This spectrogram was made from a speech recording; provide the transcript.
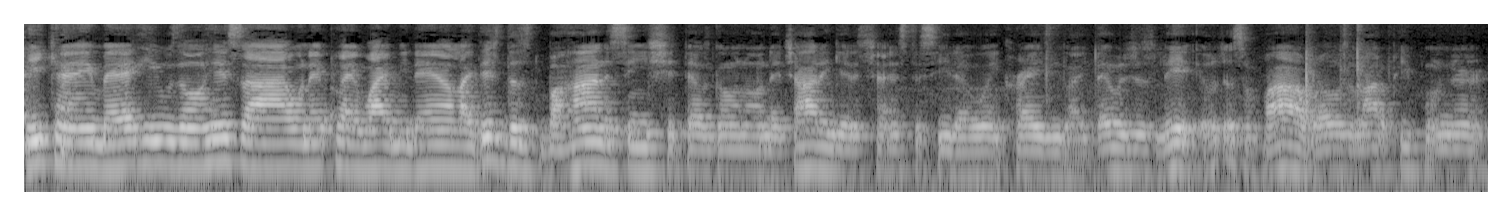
he came back. He was on his side when they played "Wipe Me Down." Like this, this behind the scenes shit that was going on that y'all didn't get a chance to see. That went crazy. Like they was just lit. It was just a vibe, bro. It was a lot of people in there.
